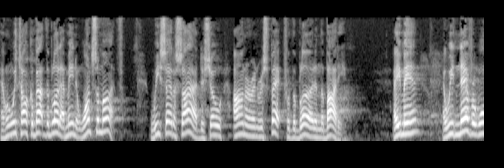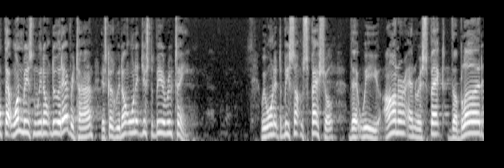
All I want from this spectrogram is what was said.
And when we talk about the blood, I mean it once a month we set aside to show honor and respect for the blood and the body. Amen? And we never want that. One reason we don't do it every time is because we don't want it just to be a routine. We want it to be something special that we honor and respect the blood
